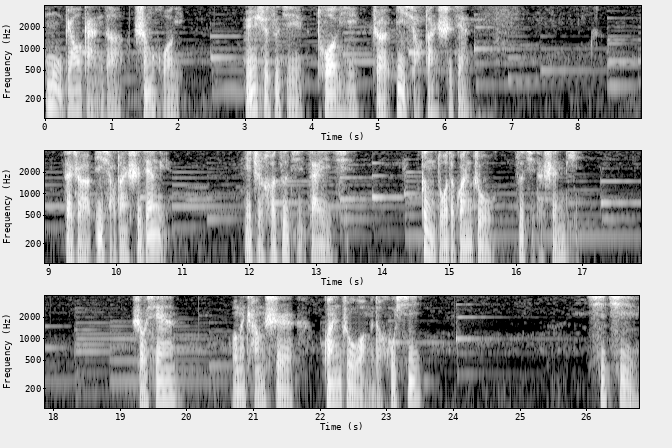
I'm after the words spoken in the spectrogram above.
目标感的生活里，允许自己脱离这一小段时间。在这一小段时间里，你只和自己在一起，更多的关注自己的身体。首先，我们尝试关注我们的呼吸，吸气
